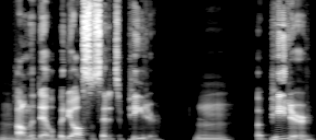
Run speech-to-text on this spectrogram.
Mm. called him the devil, but he also said it to Peter. Mm. But Peter,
